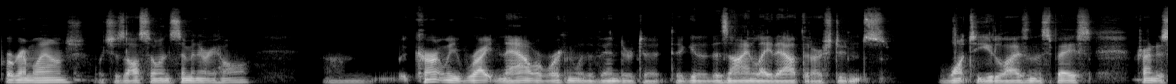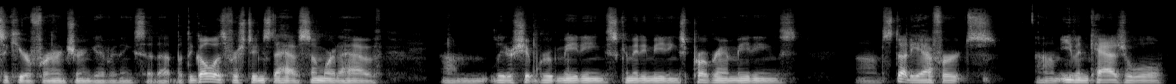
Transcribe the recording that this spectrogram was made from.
program lounge, which is also in Seminary Hall. Um, currently, right now, we're working with a vendor to, to get a design laid out that our students want to utilize in the space, trying to secure furniture and get everything set up. But the goal is for students to have somewhere to have um, leadership group meetings, committee meetings, program meetings, um, study efforts, um, even casual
